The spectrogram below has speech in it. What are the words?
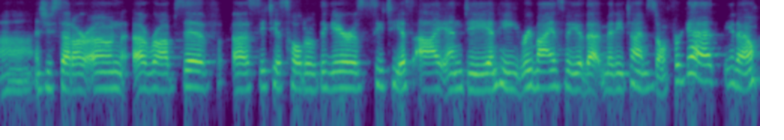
uh, as you said, our own uh, Rob Ziv, uh, CTS holder of the year, is CTS IND, and he reminds me of that many times. Don't forget, you know,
